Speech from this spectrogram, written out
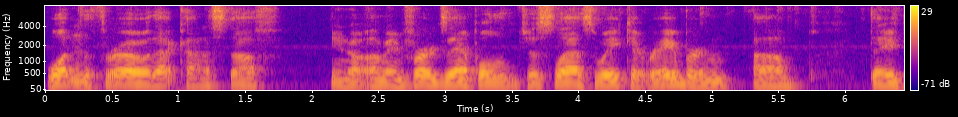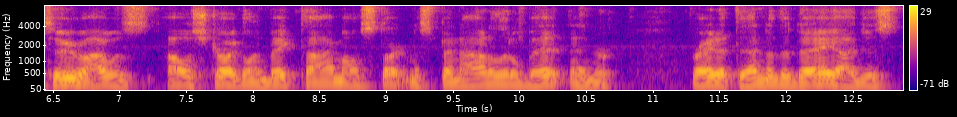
what to Mm. throw, that kind of stuff. You know, I mean, for example, just last week at Rayburn, um, day two, I was I was struggling big time. I was starting to spin out a little bit, and r- right at the end of the day, I just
